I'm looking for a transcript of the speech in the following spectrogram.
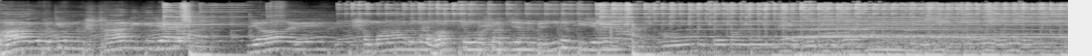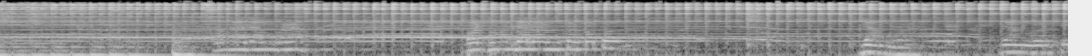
ভাগবতী অনুষ্ঠান কি জয় জয় সমাগত ভক্ত সজ্জন বৃন্দ কি জয়। আমরা জামগড়া বর্ধমান জেলার অন্তর্গত জামগড়া জামগড়কে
